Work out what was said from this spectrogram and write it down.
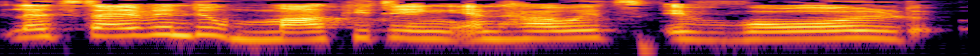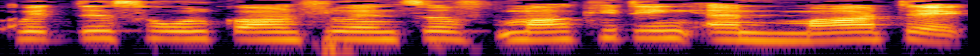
let's dive into marketing and how it's evolved with this whole confluence of marketing and MarTech.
